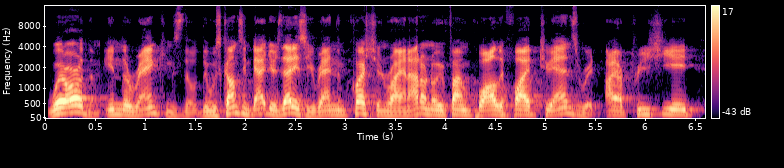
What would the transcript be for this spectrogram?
Where are them in the rankings though? The Wisconsin Badgers, that is a random question, Ryan. I don't know if I'm qualified to answer it. I appreciate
